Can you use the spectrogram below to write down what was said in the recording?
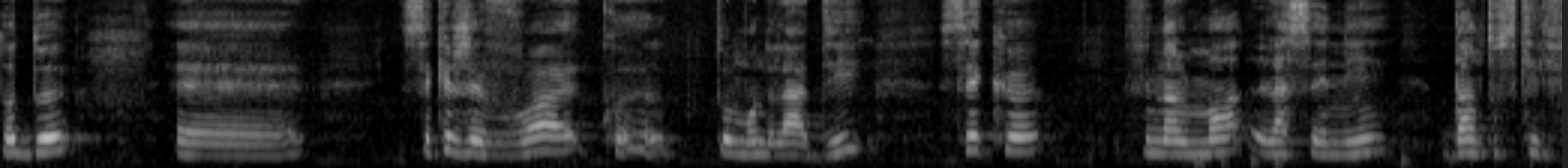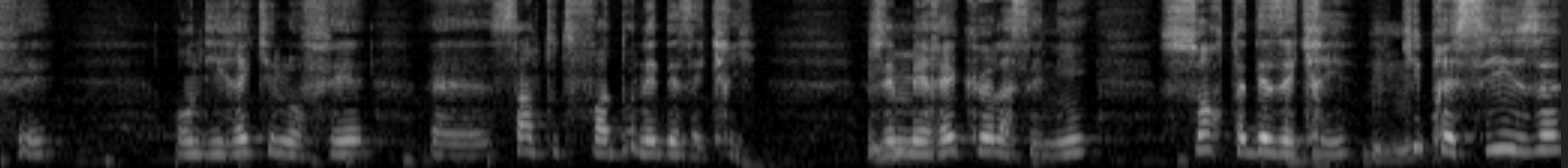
De deux, ce que je vois, que tout le monde l'a dit, c'est que finalement, la CENI, dans tout ce qu'il fait, on dirait qu'il le fait euh, sans toutefois donner des écrits. Mhm. J'aimerais que la CENI sorte des écrits mhm. qui précisent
